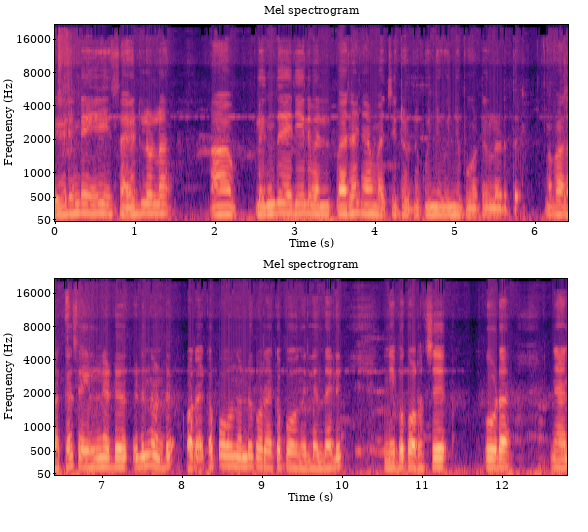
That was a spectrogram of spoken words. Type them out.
വീടിന്റെ ഈ സൈഡിലുള്ള ആ പ്ലിന്ത് ഏരിയയിൽ വരെ ഞാൻ വെച്ചിട്ടുണ്ട് കുഞ്ഞു കുഞ്ഞു പോട്ടുകളെടുത്ത്. അപ്പോൾ അതൊക്കെ സെയിലിന് ഇട ഇടുന്നുണ്ട്. കുറേയൊക്കെ പോകുന്നുണ്ട് കുറേയൊക്കെ പോകുന്നില്ല. എന്തായാലും ഇനിയിപ്പോൾ കുറച്ച് കൂടെ ഞാൻ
